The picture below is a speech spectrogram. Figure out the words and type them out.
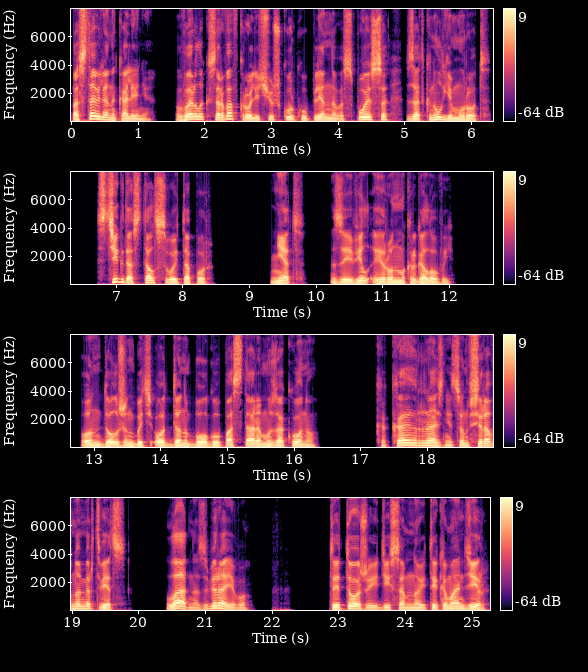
поставили на колени. Верлок, сорвав кроличью шкурку у пленного с пояса, заткнул ему рот. Стик достал свой топор. «Нет», — заявил Эйрон Макроголовый. «Он должен быть отдан Богу по старому закону. Какая разница, он все равно мертвец. Ладно, забирай его. Ты тоже иди со мной, ты командир,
